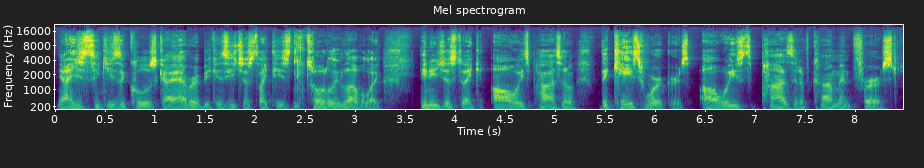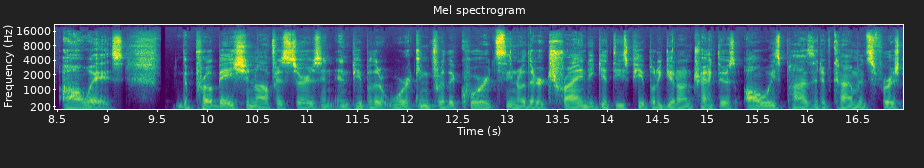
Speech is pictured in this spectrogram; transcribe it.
you know, i just think he's the coolest guy ever because he's just like he's totally level like and he's just like always positive the caseworkers always the positive comment first always the probation officers and, and people that are working for the courts, you know, that are trying to get these people to get on track, there's always positive comments first.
